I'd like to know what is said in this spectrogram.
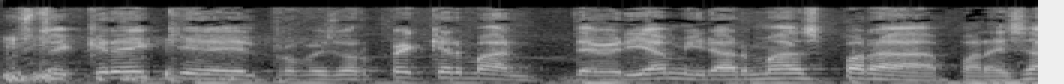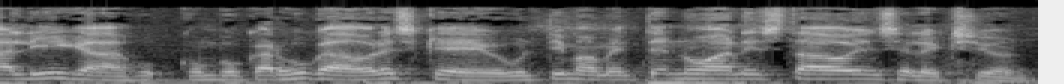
¿Usted cree que el profesor Peckerman debería mirar más para, para esa liga, convocar jugadores que últimamente no han estado en selección?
